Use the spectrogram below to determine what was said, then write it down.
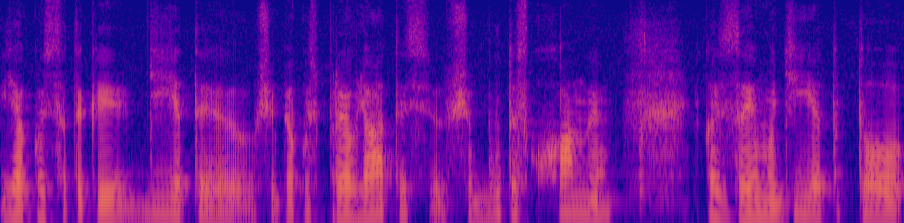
якось все-таки діяти, щоб якось проявлятись, щоб бути з коханою, якась взаємодія. Тобто,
